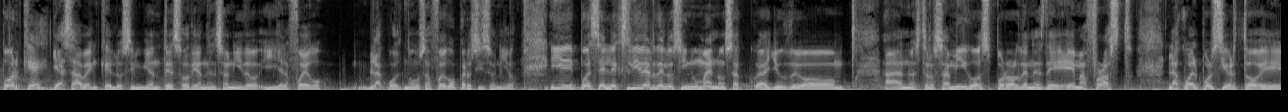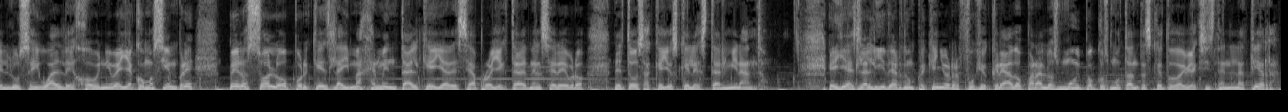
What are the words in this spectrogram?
porque ya saben que los simbiontes odian el sonido y el fuego. Black Bolt no usa fuego, pero sí sonido. Y pues el ex líder de los inhumanos ayudó a nuestros amigos por órdenes de Emma Frost, la cual por cierto eh, luce igual de joven y bella como siempre, pero solo porque es la imagen mental que ella desea proyectar en el cerebro de todos aquellos que le están mirando. Ella es la líder de un pequeño refugio creado para los muy pocos mutantes que todavía existen en la Tierra.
